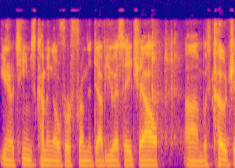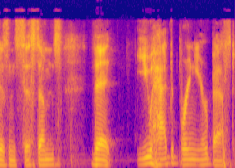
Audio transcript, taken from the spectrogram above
you know teams coming over from the WSHL um, with coaches and systems that you had to bring your best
